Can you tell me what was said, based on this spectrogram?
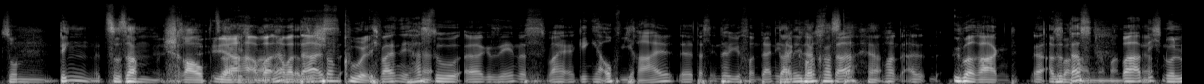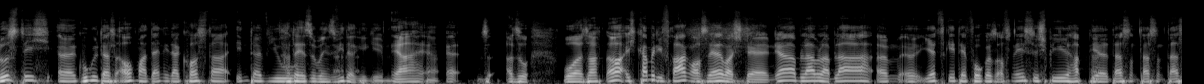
so ein Ding zusammenschraubt. Ja, mal, aber, ne? aber das da ist schon cool. Ich weiß nicht, hast du äh, gesehen, das war, ging ja auch viral, äh, das Interview von Danny, Danny da da Costa. Costa, ja. von, äh, überragend. Ja, Also das Mann, war ja. nicht nur lustig, äh, googelt das auch mal, Danny da Costa Interview. Hat er jetzt übrigens wiedergegeben. Ja, ja. äh, so- also wo er sagt, oh, ich kann mir die Fragen auch selber stellen. Ja, bla bla bla. Ähm, äh, jetzt geht der Fokus aufs nächste Spiel. Habt ihr das und das und das?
